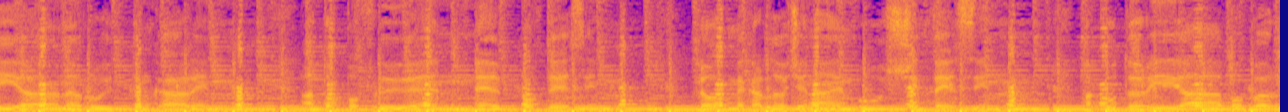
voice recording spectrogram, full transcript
Shqipëria në rrujtë të nkarin Ato po fryen, ne po vdesin Lot me karlojqena e mbushin thesin Ma ku të po për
